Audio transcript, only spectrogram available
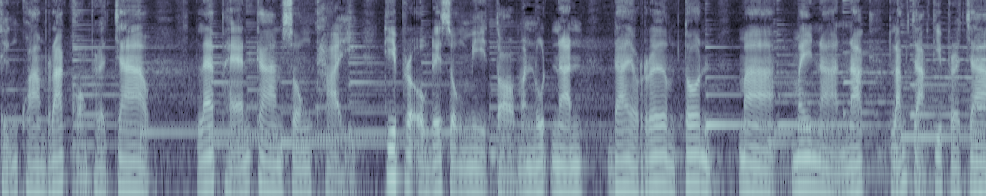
ถึงความรักของพระเจ้า และแผนการทรงไถ่ที่พระองค์ได้ทรงมีต่อมนุษย์นั้น ได้เริ่มต้นมาไม่นานนัก หลังจากที่พระเจ้า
